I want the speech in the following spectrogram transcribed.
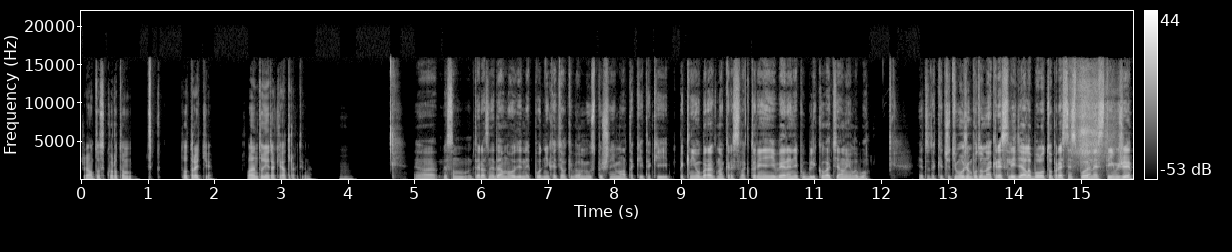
Že on to skôr o tom, to tretie. Len to nie je také atraktívne. Mhm. Ja, ja som teraz nedávno od jednej podnikateľky veľmi úspešne mal taký, taký pekný obraz na kresla, ktorý nie je verejne publikovateľný, lebo je to také, čo ti môžem potom nakresliť, ale bolo to presne spojené s tým, že,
